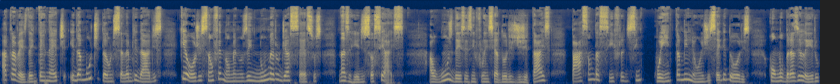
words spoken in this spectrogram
através da internet e da multidão de celebridades que hoje são fenômenos em número de acessos nas redes sociais. Alguns desses influenciadores digitais passam da cifra de 50 milhões de seguidores, como o brasileiro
